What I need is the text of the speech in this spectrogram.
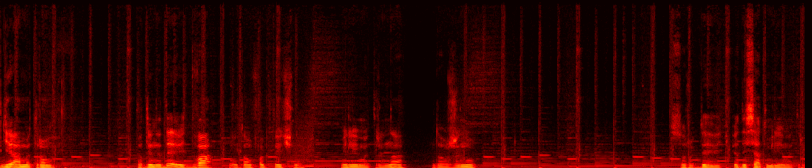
діаметром 1,9-2, ну там фактично міліметри на довжину 49-50 міліметрів.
